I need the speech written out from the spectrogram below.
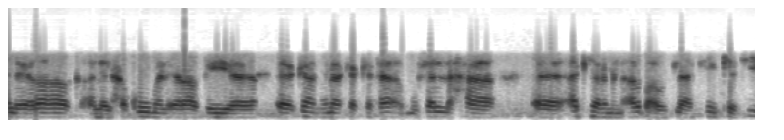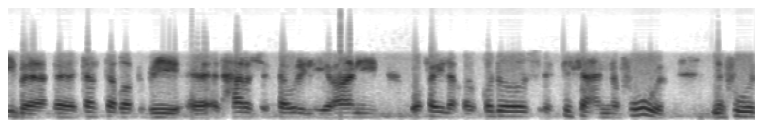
العراق على الحكومة العراقية كان هناك كتائب مسلحة أكثر من 34 كتيبة ترتبط بالحرس الثوري الإيراني وفيلق القدس اتسع النفوذ نفوذ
